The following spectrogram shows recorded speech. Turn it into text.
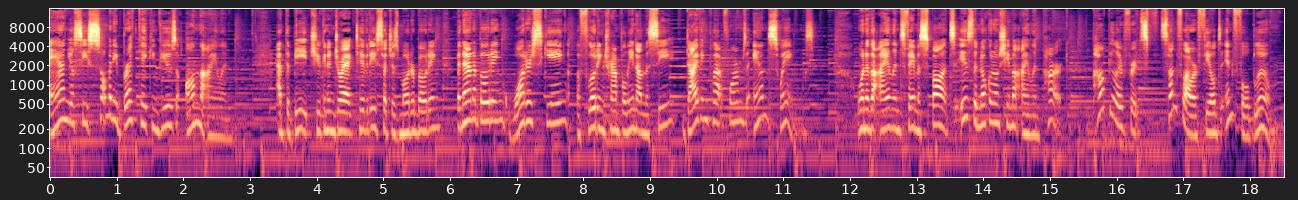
and you'll see so many breathtaking views on the island. At the beach, you can enjoy activities such as motorboating, banana boating, water skiing, a floating trampoline on the sea, diving platforms, and swings. One of the island's famous spots is the Nokonoshima Island Park, popular for its sunflower fields in full bloom.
